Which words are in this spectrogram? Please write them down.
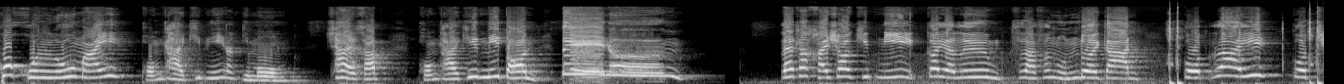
พวกคุณรู้ไหม ผมถ่ายคลิปนี้ตอนกี่โมง ใช่ครับ ผมถ่ายคลิปนี้ตอนตีหนึ่งและถ้าใครชอบคลิปนี้ก็อย่าลืมสนับสนุนโดยการกดไลค์ กดแช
